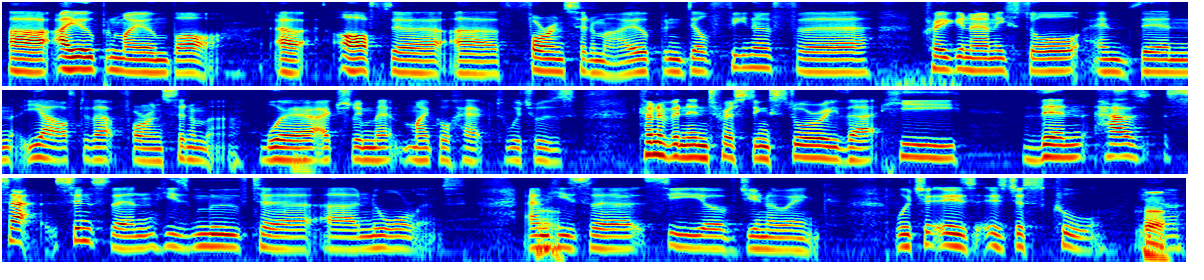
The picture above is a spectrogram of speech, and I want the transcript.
uh, I opened my own bar uh, after uh, foreign cinema. I opened Delfina for Craig and Annie Stoll, and then yeah, after that, foreign cinema, where I actually met Michael Hecht, which was kind of an interesting story that he then has sat, since then he's moved to uh, New Orleans, and he's the CEO of GNO Inc., which is is just cool. You Huh. know?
